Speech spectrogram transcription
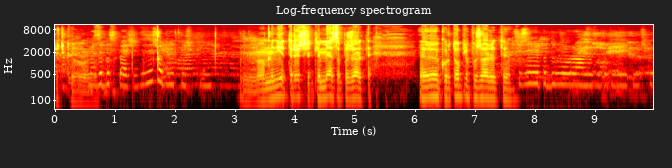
пічки Ми головне. забезпечить. Для чого дві пішки? М, А мені треба ще для м'яса пожарити. Е, картоплю пожарити. Щось я не подумав рано, що такі дві пішки.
